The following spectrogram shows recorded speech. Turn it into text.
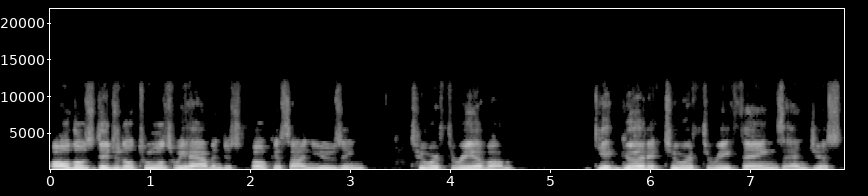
all those digital tools we have and just focus on using two or three of them get good at two or three things and just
